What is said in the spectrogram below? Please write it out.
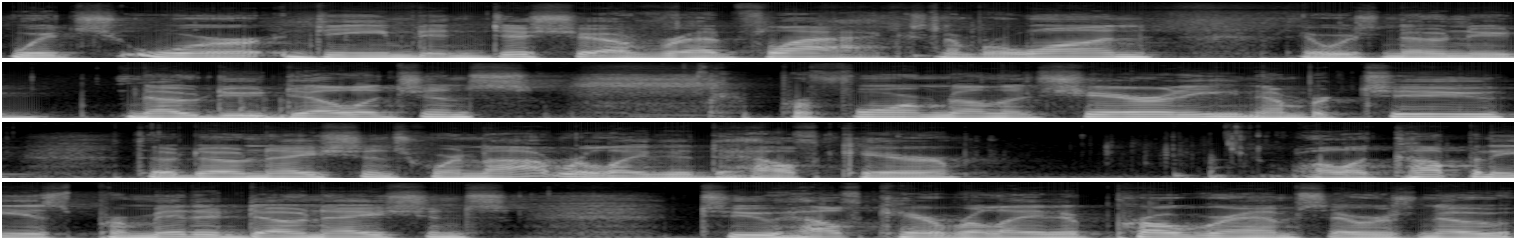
which were deemed indicia of red flags. Number one, there was no new, no due diligence performed on the charity. Number two, the donations were not related to health care. While a company is permitted donations to healthcare related programs, there was no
